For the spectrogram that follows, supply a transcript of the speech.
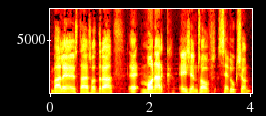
Vale, esta es otra. Eh, Monarch, Agents of Seduction.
